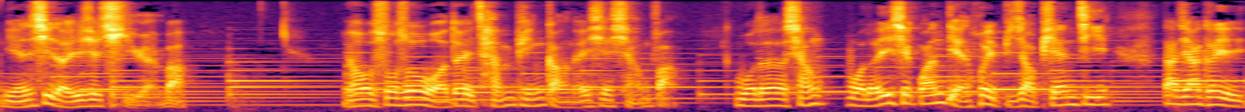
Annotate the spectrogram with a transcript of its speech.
联系的一些起源吧。然后说说我对产品岗的一些想法，我的想我的一些观点会比较偏激，大家可以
